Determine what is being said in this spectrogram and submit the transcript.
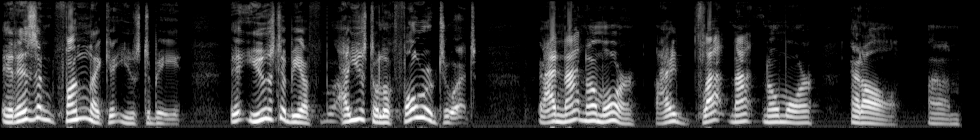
it isn't fun like it used to be. It used to be a I used to look forward to it. I not no more. I flat not no more at all. Um,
